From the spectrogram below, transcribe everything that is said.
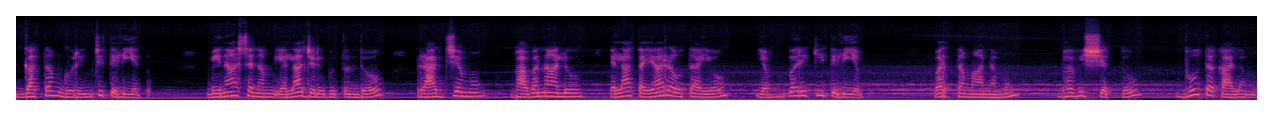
గతం గురించి తెలియదు. వినాశనం ఎలా జరుగుతుందో రాజ్యము భవనాలు ఎలా తయారవుతాయో ఎవ్వరికీ తెలియవు వర్తమానము భవిష్యత్తు భూతకాలము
